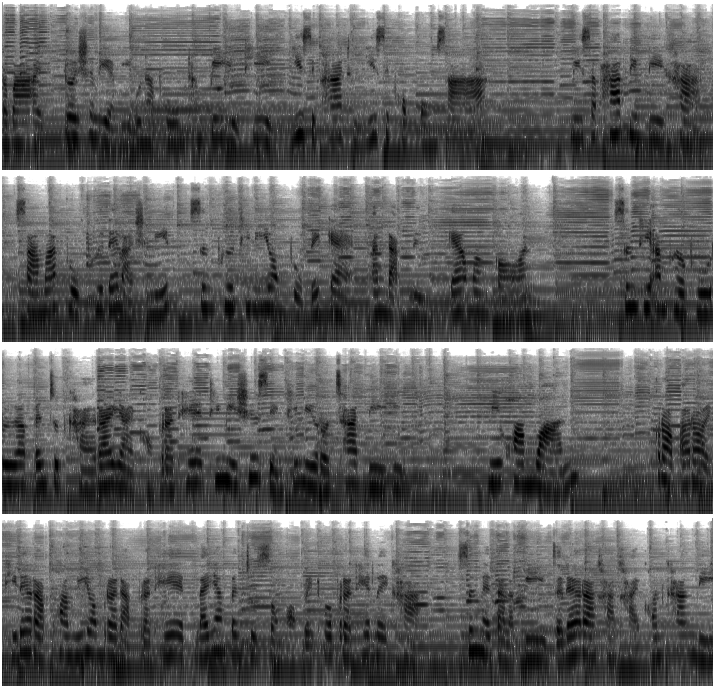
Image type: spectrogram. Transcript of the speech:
สบายๆ โดยเฉลี่ยมีอุณหภูมิทั้งปีอยู่ที่ 25-26 องศา มีสภาพดินดีค่ะ สามารถปลูกพืชได้หลายชนิด ซึ่งพืชที่นิยมปลูกได้แก่ อันดับหนึ่งแก้วมังกร ซึ่งที่อำเภอภูเรือเป็นจุดขายรายใหญ่ของประเทศที่มีชื่อเสียงที่มีรสชาติดี มีความหวาน กรอบอร่อยที่ได้รับความนิยมระดับประเทศ และยังเป็นจุดส่งออกไปทั่วประเทศเลยค่ะ ซึ่งในแต่ละปีจะได้ราคาขายค่อนข้างดี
